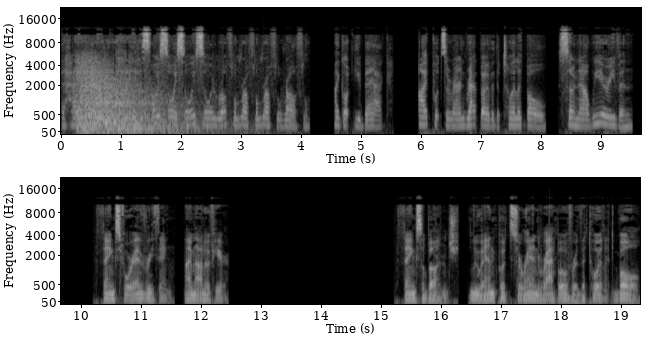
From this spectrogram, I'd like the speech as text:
Soy, soy, soy, soy, ruffle, ruffle, ruffle, ruffle. I got you back. I put saran wrap over the toilet bowl, so now we're even. Thanks for everything, I'm out of here. Thanks a bunch. Luan put saran wrap over the toilet bowl,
